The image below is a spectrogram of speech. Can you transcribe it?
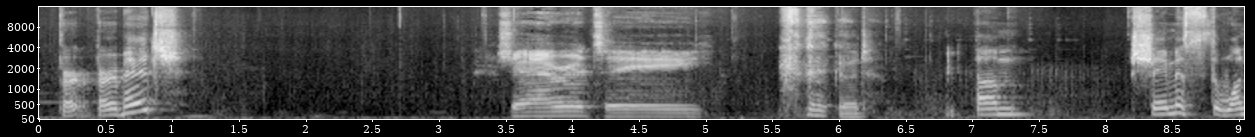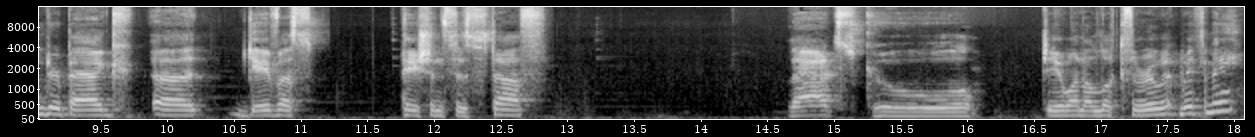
Bur- Burbage? Charity. Good. Um, Seamus the Wonder Bag uh, gave us Patience's stuff. That's cool. Do you want to look through it with me?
